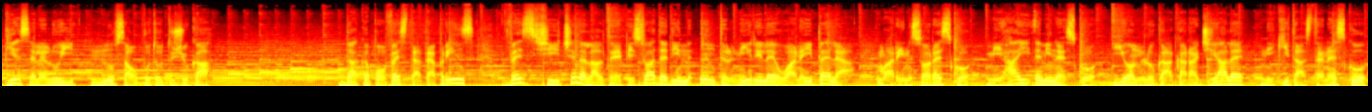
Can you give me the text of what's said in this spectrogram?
piesele lui nu s-au putut juca. Dacă povestea te-a prins, vezi și celelalte episoade din Întâlnirile Oanei Pelea, Marin Sorescu, Mihai Eminescu, Ion Luca Caragiale, Nikita Stănescu,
